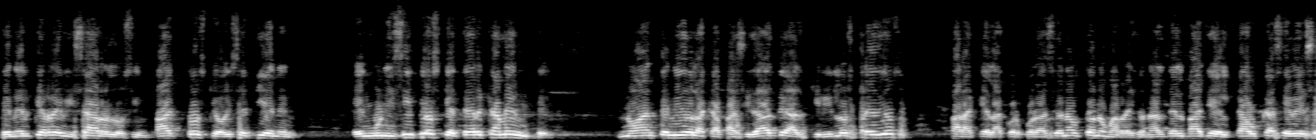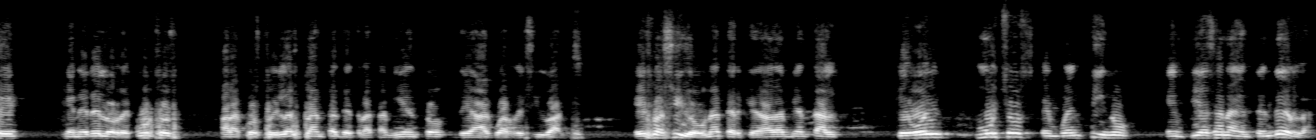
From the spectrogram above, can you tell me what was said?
tener que revisar los impactos que hoy se tienen en municipios que tercamente no han tenido la capacidad de adquirir los predios para que la Corporación Autónoma Regional del Valle del Cauca, CBC, genere los recursos para construir las plantas de tratamiento de aguas residuales. Eso ha sido una terquedad ambiental que hoy muchos en buen tino empiezan a entenderla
